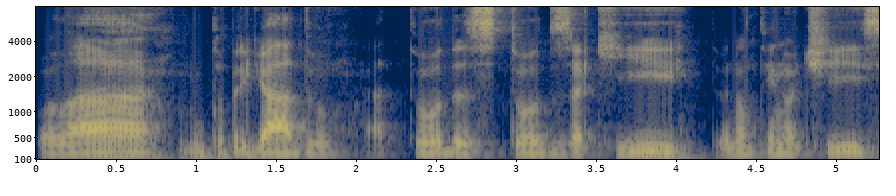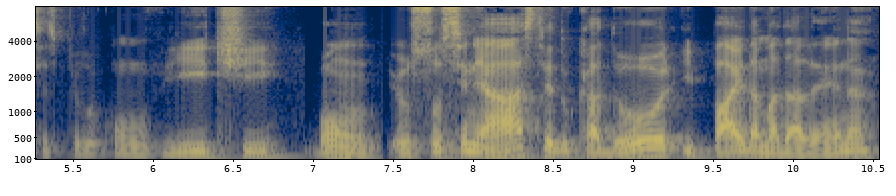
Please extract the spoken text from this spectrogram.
Olá, muito obrigado a todas, todos aqui do Não Tem Notícias pelo convite. Bom, eu sou cineasta, educador e pai da Madalena.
